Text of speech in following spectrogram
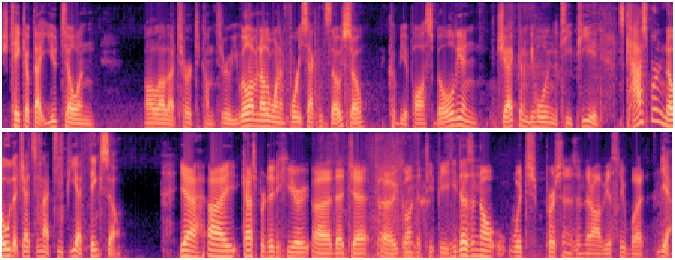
take out that util and not allow that turret to come through. You will have another one in 40 seconds, though, so it could be a possibility. And Jett going to be holding the TP. Does Casper know that Jett's in that TP? I think so. Yeah, uh, Casper did hear uh, that Jett uh, go in the TP. He doesn't know which person is in there, obviously, but Yeah.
